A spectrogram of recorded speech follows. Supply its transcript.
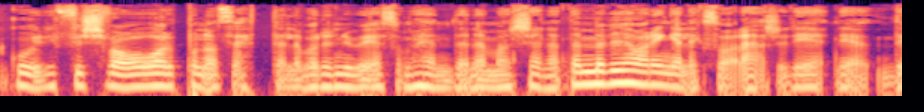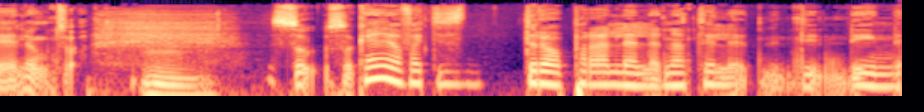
gå i försvar på något sätt eller vad det nu är som händer när man känner att nej, men vi har inga lex Sara här så det, det, det är lugnt så. Så. Så kan jag faktiskt dra parallellerna till din, din,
